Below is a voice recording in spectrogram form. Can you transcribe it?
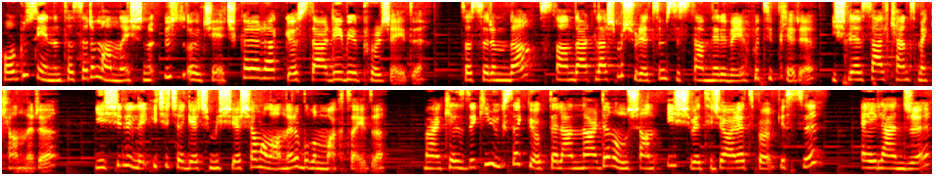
Corbusier'in tasarım anlayışını üst ölçüye çıkararak gösterdiği bir projeydi. Tasarımda standartlaşmış üretim sistemleri ve yapı tipleri, işlevsel kent mekanları, yeşil ile iç içe geçmiş yaşam alanları bulunmaktaydı. Merkezdeki yüksek gökdelenlerden oluşan iş ve ticaret bölgesi, eğlence,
